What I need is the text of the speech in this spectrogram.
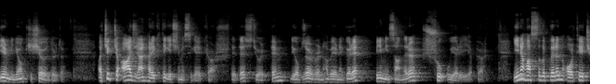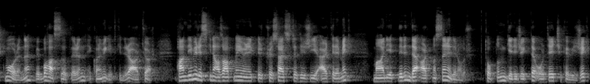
1 milyon kişi öldürdü. Açıkça acilen harekete geçilmesi gerekiyor, dedi Stuart Pym. The Observer'ın haberine göre bilim insanları şu uyarıyı yapıyor. Yeni hastalıkların ortaya çıkma oranı ve bu hastalıkların ekonomik etkileri artıyor. Pandemi riskini azaltmaya yönelik bir küresel stratejiyi ertelemek maliyetlerin de artmasına neden olur. Toplum gelecekte ortaya çıkabilecek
